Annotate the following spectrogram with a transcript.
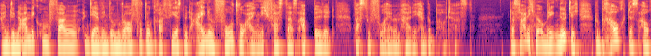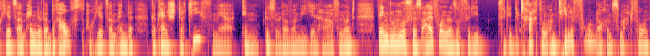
einen Dynamikumfang, der, wenn du im RAW fotografierst, mit einem Foto eigentlich fast das abbildet, was du vorher mit dem HDR gebaut hast. Das war nicht mehr unbedingt nötig. Du brauchtest auch jetzt am Ende oder brauchst auch jetzt am Ende gar kein Stativ mehr im Düsseldorfer Medienhafen. Und wenn du nur fürs iPhone, also für die, für die Betrachtung am Telefon, auch am Smartphone,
